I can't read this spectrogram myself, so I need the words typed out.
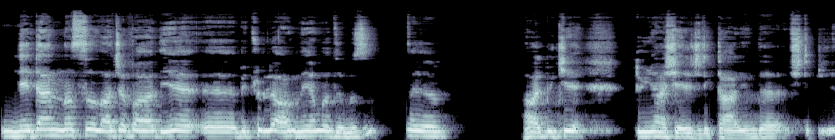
neden nasıl acaba diye e, bir türlü anlayamadığımız e, halbuki dünya şehircilik tarihinde işte e,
